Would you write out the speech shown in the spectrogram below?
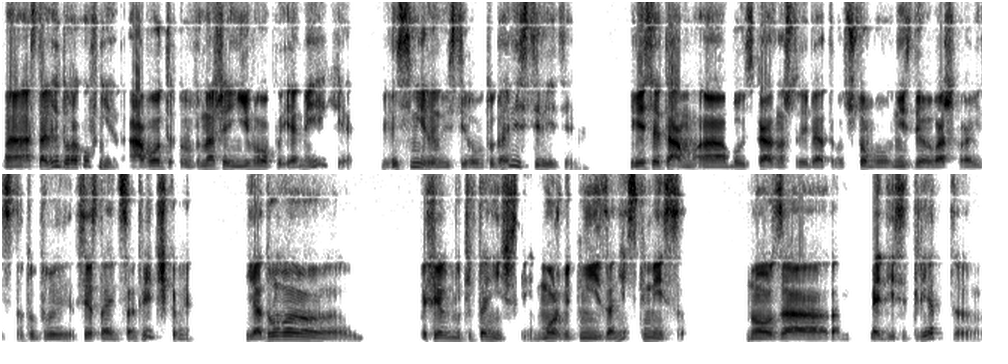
А остальных дураков нет. А вот в отношении Европы и Америки весь мир инвестировал туда десятилетиями. Если там а, будет сказано, что, ребята, вот что бы не сделало ваше правительство, тут вы все станете ответчиками, я думаю, эффект будет тектонический. Может быть, не за несколько месяцев, но за там, 5-10 лет э,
